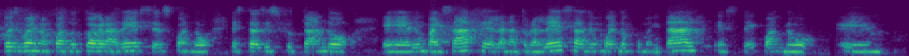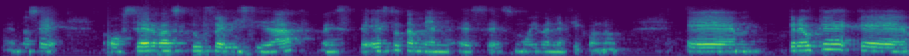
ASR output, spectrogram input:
pues bueno, cuando tú agradeces, cuando estás disfrutando eh, de un paisaje, de la naturaleza, de un buen documental, este, cuando, eh, no sé, observas tu felicidad, este, esto también es, es, muy benéfico, ¿no? Eh, creo que, que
